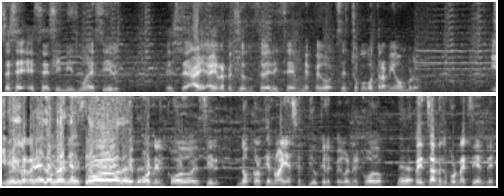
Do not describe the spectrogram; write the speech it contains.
o sea, ese, ese cinismo de decir, este, hay, hay repeticiones donde se ve, dice, me pegó, se chocó contra mi hombro. Y Sí, la el hombro en el codo, que de- pone el codo, es decir, no creo que no haya sentido que le pegó en el codo, Mira. pensando que fue un accidente,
